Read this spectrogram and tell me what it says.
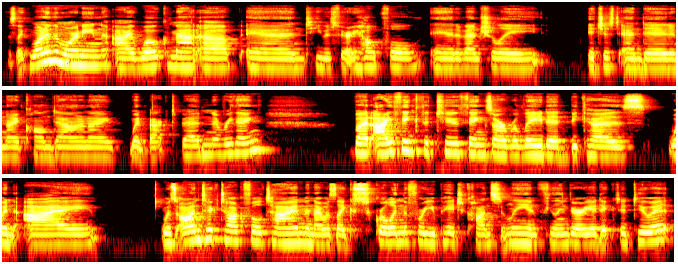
It was like one in the morning. I woke Matt up and he was very helpful. And eventually it just ended and I calmed down and I went back to bed and everything. But I think the two things are related because when I was on TikTok full time and I was like scrolling the For You page constantly and feeling very addicted to it,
